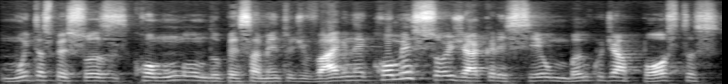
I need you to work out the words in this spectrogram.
muitas pessoas comungam do pensamento de Wagner, começou já a crescer um banco de apostas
